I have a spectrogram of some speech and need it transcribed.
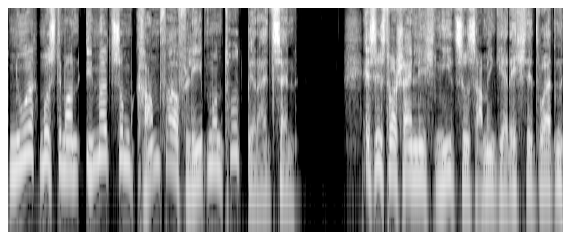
nur musste man immer zum Kampf auf Leben und Tod bereit sein. Es ist wahrscheinlich nie zusammengerechnet worden,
